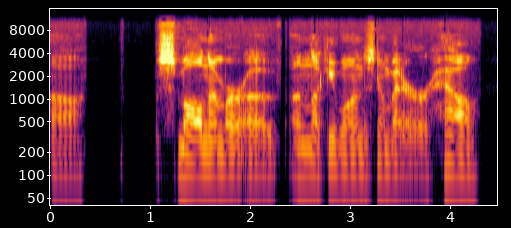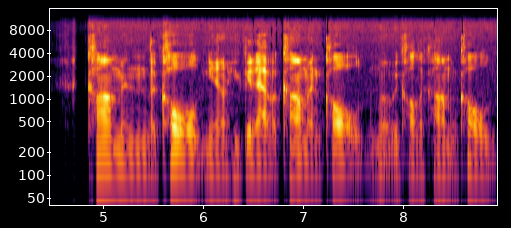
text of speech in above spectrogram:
uh, small number of unlucky ones, no matter how common the cold, you know, you could have a common cold, what we call the common cold.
